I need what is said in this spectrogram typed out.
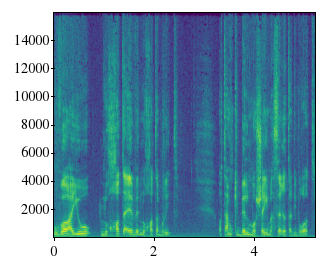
ובו היו לוחות האבן, לוחות הברית, אותם קיבל משה עם עשרת הדיברות,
